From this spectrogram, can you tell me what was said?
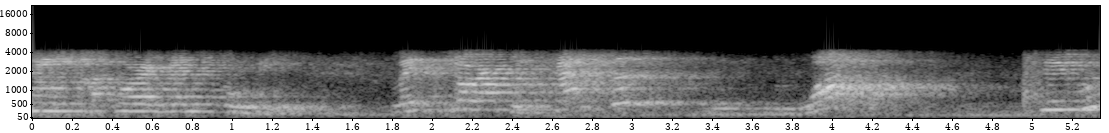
me a movie. Let's start with taxes. One, two,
